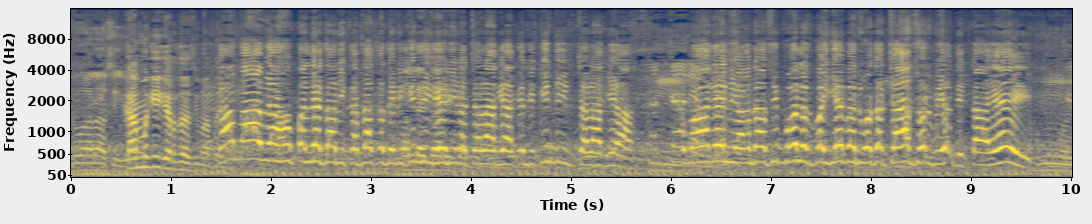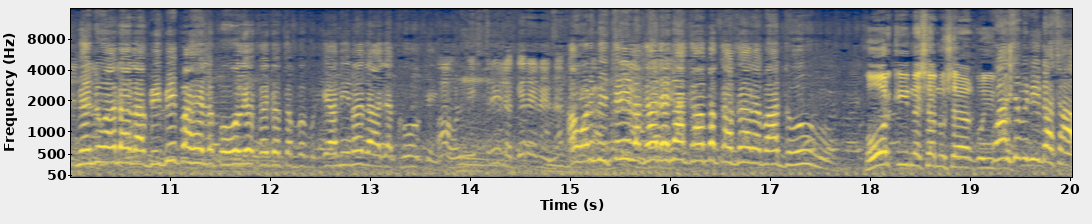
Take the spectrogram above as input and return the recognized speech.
ਦੁਆਰਾ ਸੀ। ਕੰਮ ਕੀ ਕਰਦਾ ਸੀ ਮਾਤਾ ਜੀ? ਕੰਮ ਆ ਵਿਆਹ ਪੱਲੇਦਾਰੀ ਕਰਦਾ ਕਦੇ ਨੀ ਕਿੰਨੀ ਰੇੜੀ ਨਾਲ ਚਲਾ ਗਿਆ ਕਦੇ ਕਿੰਨੀ ਚਲਾ ਗਿਆ। ਕਮਾ ਕੇ ਲਿਆਂਦਾ ਸੀ ਬੋਲ ਰੁਪਈਏ ਮੈਨੂੰ ਉਹਦਾ 400 ਰੁਪਇਆ ਦਿੱਤਾ ਏ। ਮੈਨੂੰ ਆਦਾ ਨਾ ਬੀਬੀ ਪੈਸੇ ਲਕੋ ਲਿਆ ਕਦੇ ਤਾਂ ਗਿਆ ਨਹੀਂ ਨਾ ਰਾਜਾ ਖੋ ਕੇ। ਹੁਣ ਮਿਸਤਰੀ ਲੱਗੇ ਰਹੇ ਨੇ। ਹੁਣ ਮਿਸਤਰੀ ਲੱਗਾ ਰਹਿਣਾ ਕੰਮ ਕਰਦਾ ਰਹੇ ਬਾਦੂ ਹੋਰ ਕੀ ਨਸ਼ਾ ਨੁਸ਼ਾ ਕੋਈ? ਕੁਛ ਵੀ ਨਹੀਂ ਨਸ਼ਾ।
